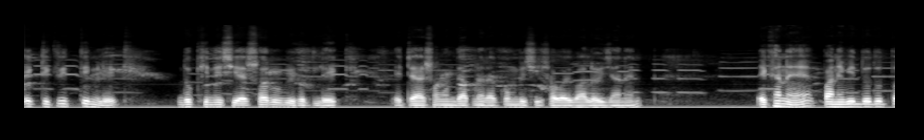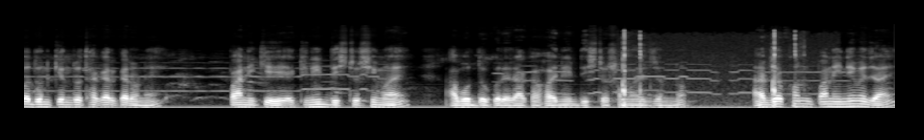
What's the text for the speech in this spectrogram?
একটি কৃত্রিম লেক, দক্ষিণ এশিয়ার সর্ববৃহৎ লেক। এটা সম্বন্ধে আপনারা কম বেশি সবাই ভালোই জানেন। এখানে পানি বিদ্যুৎ উৎপাদন কেন্দ্র থাকার কারণে পানিকে একটি নির্দিষ্ট সীমায় আবদ্ধ করে রাখা হয় নির্দিষ্ট সময়ের জন্য। আর যখন পানি নেমে যায়,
